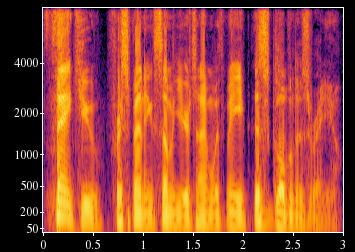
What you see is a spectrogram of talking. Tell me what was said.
Thank you for spending some of your time with me. This is Global News Radio.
